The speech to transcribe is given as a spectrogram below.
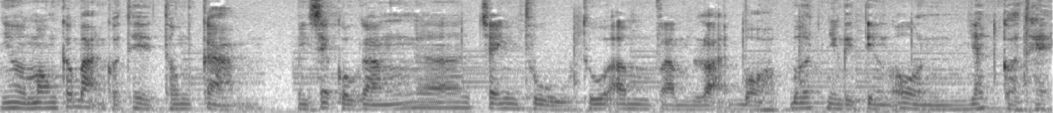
Nhưng mà mong các bạn có thể thông cảm. Mình sẽ cố gắng uh, tranh thủ thu âm và loại bỏ bớt những cái tiếng ồn nhất có thể.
